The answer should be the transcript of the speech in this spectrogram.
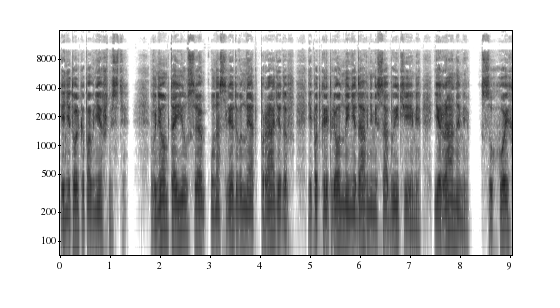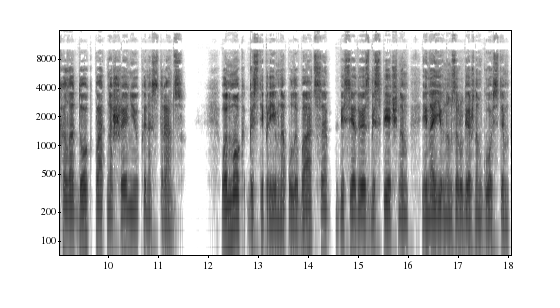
и не только по внешности. В нем таился унаследованный от прадедов и подкрепленный недавними событиями и ранами сухой холодок по отношению к иностранцу. Он мог гостеприимно улыбаться, беседуя с беспечным и наивным зарубежным гостем,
